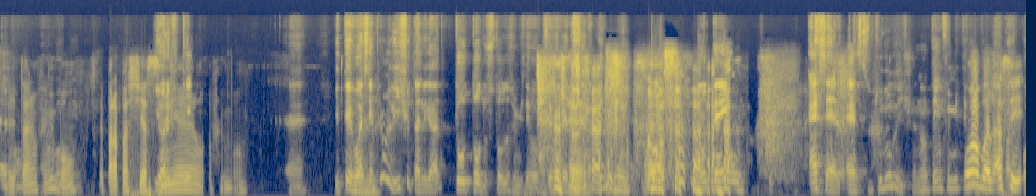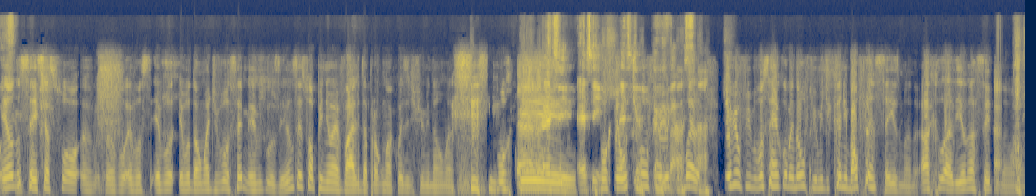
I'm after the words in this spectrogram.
Hereditário é um bom, filme bom. Se você parar pra assistir assim, é um filme bom. E terror é sempre um lixo, tá ligado? Todos, todos os filmes de terror. Ver, É. é tudo ruim. Nossa. Não tem um. É sério, é tudo lixo. Não tem um filme terror. Pô, mano, assim, eu não sei se a sua. Eu vou, eu, vou, eu, vou, eu vou dar uma de você mesmo, inclusive. Eu não sei se sua opinião é válida pra alguma coisa de filme, não, mano. Porque. Cara, é sim, é sim, porque é o sim, último é filme. que- mano, teve um filme. Você recomendou um filme de canibal francês, mano. Aquilo ali eu não aceito, não, mano.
